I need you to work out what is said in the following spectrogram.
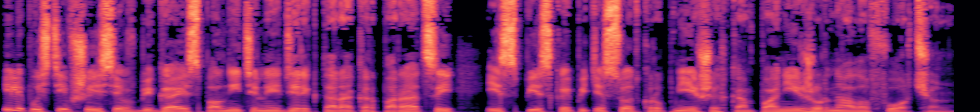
или пустившиеся в бега исполнительные директора корпораций из списка 500 крупнейших компаний журнала Fortune.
